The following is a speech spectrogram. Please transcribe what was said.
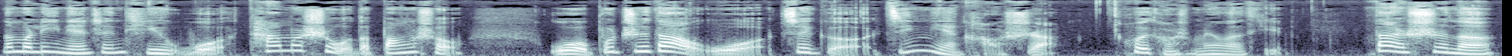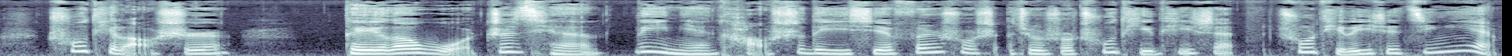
那么历年真题，我他们是我的帮手。我不知道我这个今年考试啊会考什么样的题，但是呢，出题老师。给了我之前历年考试的一些分数是，就是说出题提升、出题的一些经验，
